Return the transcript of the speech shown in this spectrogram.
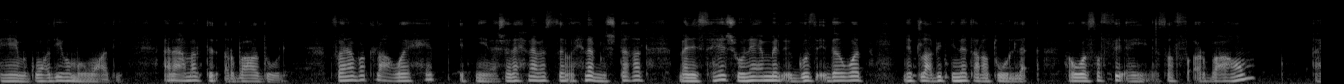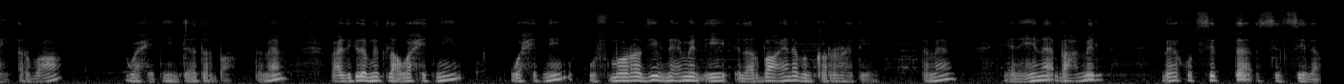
اللي هي المجموعه دي والمجموعه دي. أنا عملت الأربعة دول. فأنا بطلع واحد اتنين عشان إحنا بس وإحنا بنشتغل ما نسهاش ونعمل الجزء دوت نطلع بيه اتنينات على طول لا هو صف اهي صف أربعة هم اهي أربعة واحد اتنين تلاتة أربعة تمام؟ بعد كده بنطلع واحد اتنين واحد اتنين وفي المره دي بنعمل إيه الأربعة هنا بنكررها تاني تمام؟ يعني هنا بعمل باخد ستة سلسلة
